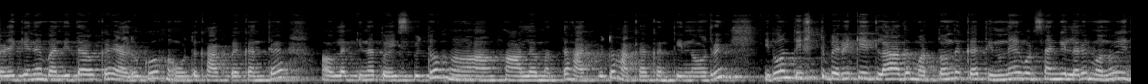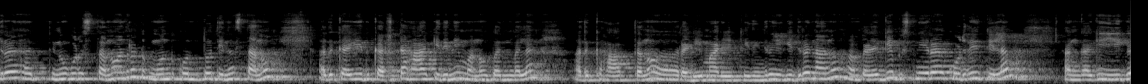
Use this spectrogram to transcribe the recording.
ಬೆಳಿಗ್ಗೆನೇ ಬಂದಿದ್ದ ಅವಕ್ಕೆ ಎರಡಕ್ಕೂ ಊಟಕ್ಕೆ ಹಾಕ್ಬೇಕಂತ ಅವಲಕ್ಕಿನ ತೊಯಿಸ್ಬಿಟ್ಟು ಹಾಲು ಮತ್ತು ಹಾಕಿಬಿಟ್ಟು ಹಾಕಾಕಂತೀನಿ ನೋಡ್ರಿ. ಇದು ಒಂದು ಇಷ್ಟು ಬೆರಿಕೆ ಇತ್ತಲ್ಲ ಅದು ಮತ್ತೊಂದಕ್ಕೆ ತಿನ್ನೇ ಗುಡ್ಸಂಗಿಲ್ಲ ರೀ. ಮನು ಇದ್ರೆ ತಿನ್ನು ಗುಡಿಸ್ತಾನು ಅಂದ್ರೆ ಅದಕ್ಕೆ ಮುಂದೆ ಕುಂತು ತಿನ್ನಿಸ್ತಾನು. ಅದಕ್ಕಾಗಿ ಇದು ಕಷ್ಟ ಹಾಕಿದ್ದೀನಿ. ಮನು ಬಂದಮೇಲೆ ಅದಕ್ಕೆ ಹಾಕ್ತಾನೋ ರೆಡಿ ಮಾಡಿ ಇಟ್ಟಿದ್ದೀನಿ. ರೀ ಈಗಿದ್ರೆ ನಾನು ಬೆಳಗ್ಗೆ ಬಿಸಿನೀರ ಕುಡ್ದಿತ್ತಿಲ್ಲ ಹಾಗಾಗಿ ಈಗ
